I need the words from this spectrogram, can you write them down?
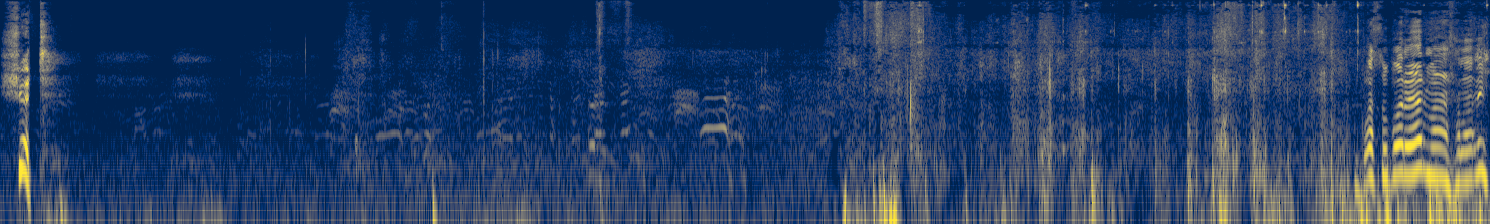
Shit Posso borrar, mas ali.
